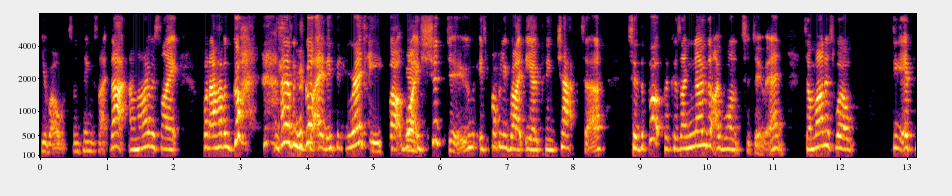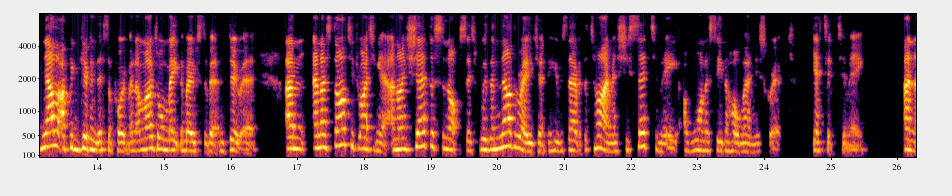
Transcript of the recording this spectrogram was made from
year olds and things like that. And i was like but i haven't got i haven't got anything ready but what yeah. i should do is probably write the opening chapter to the book because i know that i want to do it so i might as well if now that i've been given this appointment i might as well make the most of it and do it um, and I started writing it and I shared the synopsis with another agent who was there at the time. And she said to me, I want to see the whole manuscript, get it to me. And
